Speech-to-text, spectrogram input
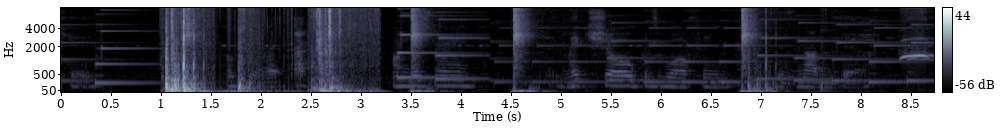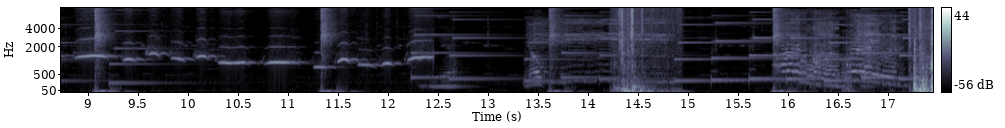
Okay. Okay, I access on this. Okay, make sure Principal Elfin is not in there. Nope. I wanna play with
